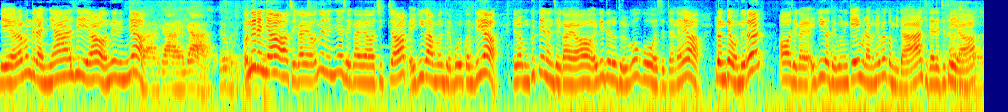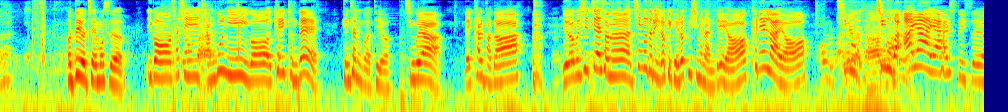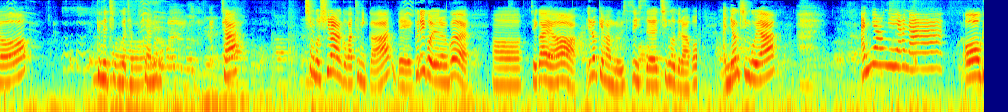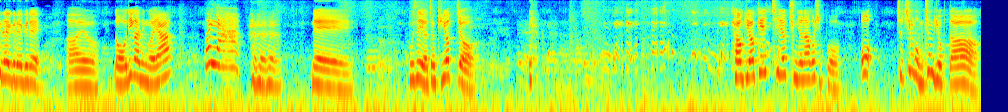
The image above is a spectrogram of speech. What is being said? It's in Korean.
네, 여러분들 안녕하세요. 오늘은요. 야야야 오늘은요. 제가요. 오늘은요. 제가요. 직접 아기가 한번 돼볼 건데요. 여러분 그때는 제가요. 아기들을 돌보고 했었잖아요. 그런데 오늘은 어 제가 아기가 돼보는 게임을 한번 해볼 겁니다. 기다려 주세요. 어때요 제 모습? 이거 사실 장군이 이거 캐릭터인데 괜찮은 것 같아요. 친구야, 내 칼 받아. 여러분 실제에서는 친구들을 이렇게 괴롭히시면 안 돼요. 큰일 나요. 친구 친구가 아야 아야 할 수도 있어요. 근데 친구가 자꾸 피하네. 자, 친구 싫어할 것 같으니까. 네, 그리고 여러분, 어, 제가요, 이렇게 막 놀 수 있어요, 친구들하고. 안녕, 친구야. 안녕히 하나. 어, 그래, 그래, 그래. 아유, 너 어디 가는 거야? 몰라. 네. 보세요, 저 귀엽죠? 더 귀엽게 체력 충전하고 싶어. 어? 저 친구 엄청 귀엽다.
